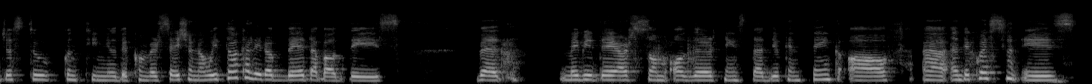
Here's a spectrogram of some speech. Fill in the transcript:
just to continue the conversation, and we talk a little bit about this, but maybe there are some other things that you can think of. Uh, and the question is,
